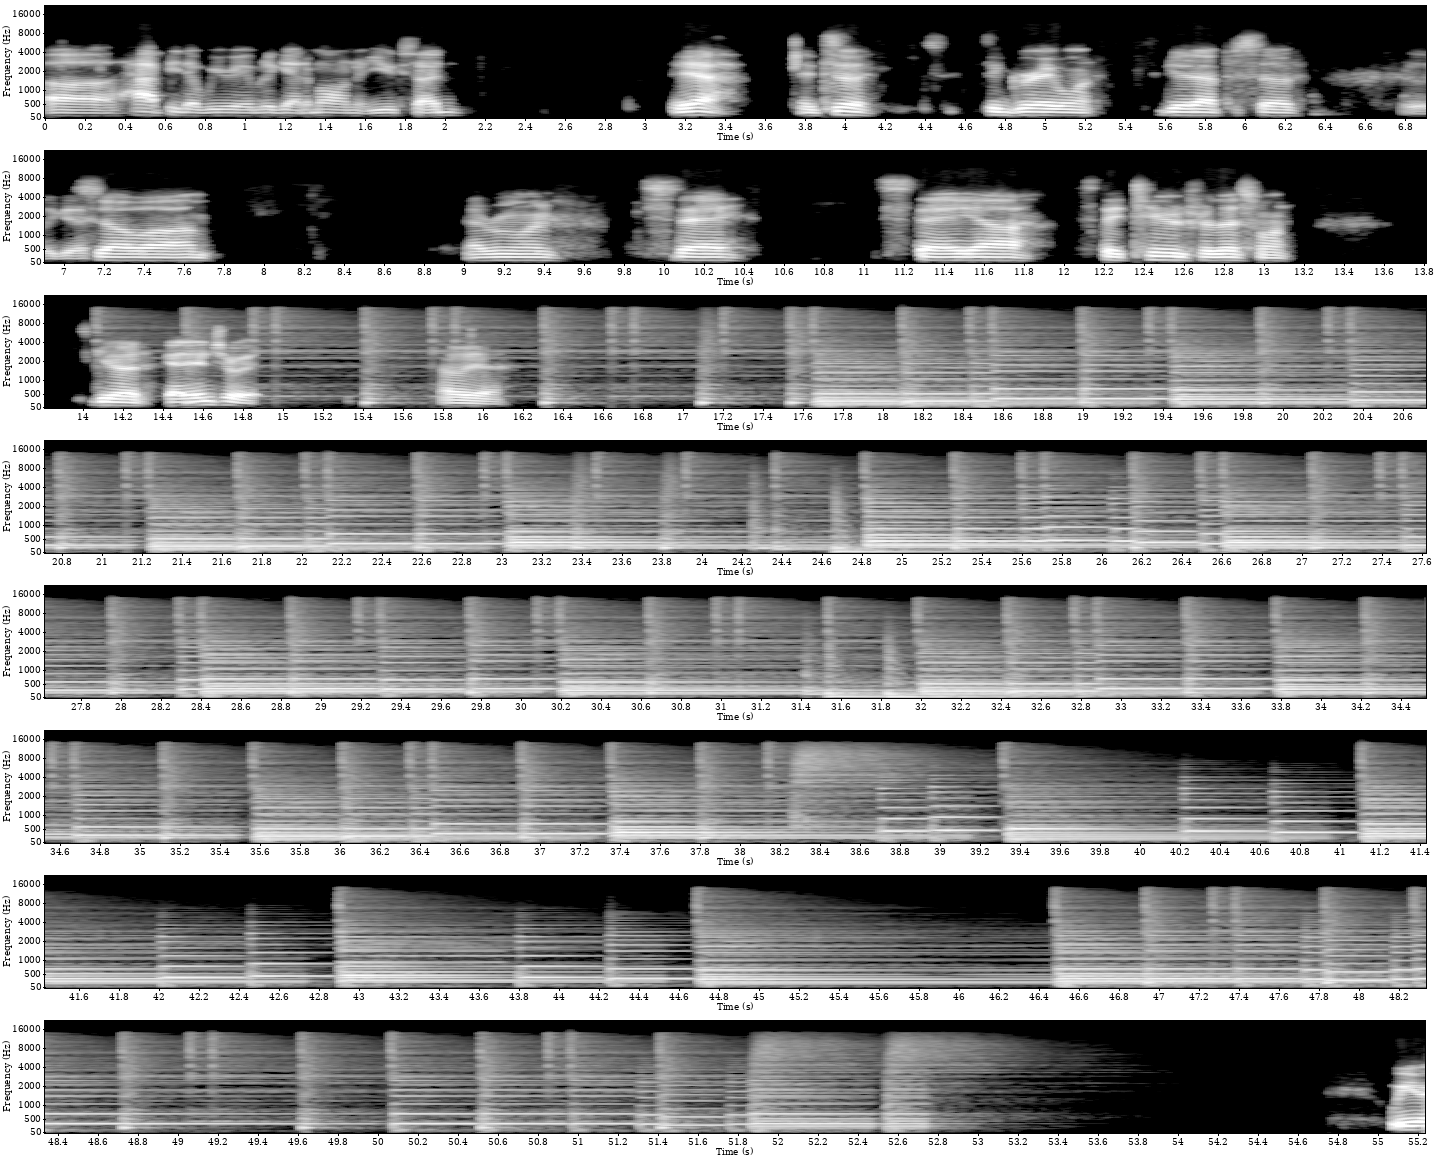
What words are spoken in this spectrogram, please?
uh happy that we were able to get him on. Are you excited? Yeah, it's a it's a great one. It's a good episode. Really good. So um, everyone, stay stay uh stay tuned for this one. It's good. Get into it. Oh yeah.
